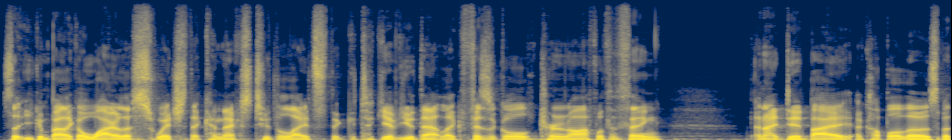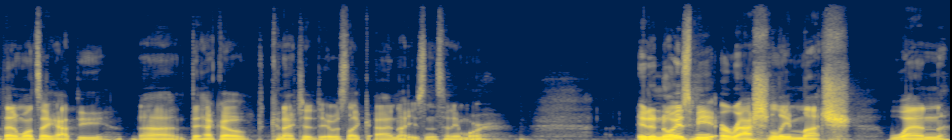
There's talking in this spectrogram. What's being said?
So that you can buy like a wireless switch that connects to the lights that, to give you that like physical turn it off with a thing. And I did buy a couple of those, but then once I got the uh, the Echo connected, it was like I'm not using this anymore. It annoys me irrationally much when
